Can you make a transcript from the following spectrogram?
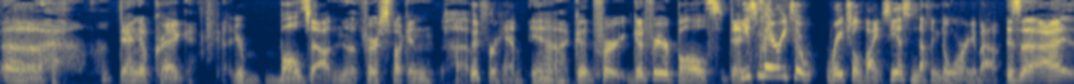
Uh, Daniel Craig, got your balls out in the first fucking, uh, Good for him. yeah, good for, good for your balls, Daniel. He's married to Rachel Weisz. He has nothing to worry about. Is that I?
